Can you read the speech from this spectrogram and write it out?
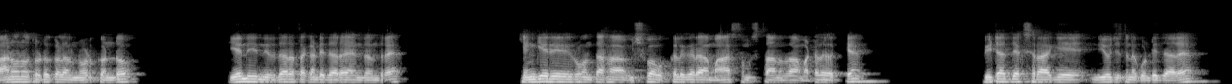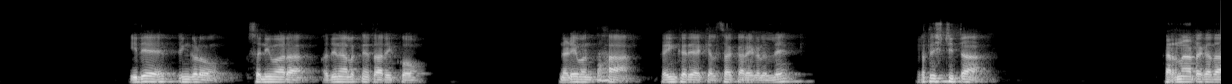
ಕಾನೂನು ತೊಡಕುಗಳನ್ನು ನೋಡಿಕೊಂಡು ಏನು ಈ ನಿರ್ಧಾರ ತಗೊಂಡಿದ್ದಾರೆ ಅಂತಂದ್ರೆ, ಕೆಂಗೇರಿ ಇರುವಂತಹ ವಿಶ್ವ ಒಕ್ಕಲಿಗರ ಮಹಾಸಂಸ್ಥಾನದ ಮಠದಕ್ಕೆ ಪೀಠಾಧ್ಯಕ್ಷರಾಗಿ ನಿಯೋಜಿತನಗೊಂಡಿದ್ದಾರೆ. ಇದೇ ತಿಂಗಳು ಶನಿವಾರ ಹದಿನಾಲ್ಕನೇ ತಾರೀಕು ನಡೆಯುವಂತಹ ಕೈಂಕರ್ಯ ಕೆಲಸ ಕಾರ್ಯಗಳಲ್ಲಿ ಪ್ರತಿಷ್ಠಿತ ಕರ್ನಾಟಕದ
